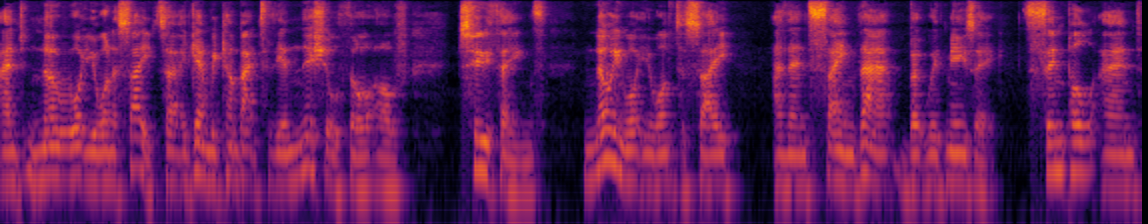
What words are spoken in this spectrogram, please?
and know what you want to say. So again, we come back to the initial thought of two things knowing what you want to say and then saying that, but with music. Simple and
